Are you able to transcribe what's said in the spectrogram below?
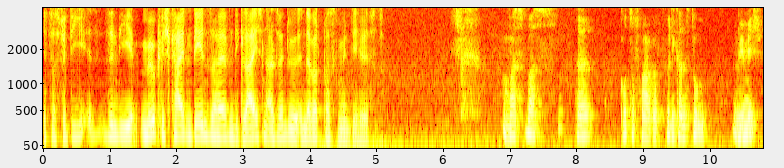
ist das für die, sind die Möglichkeiten, denen zu helfen, die gleichen, als wenn du in der WordPress-Community hilfst. Was, was, äh, kurze Frage für die ganz dumm wie mhm. mich.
